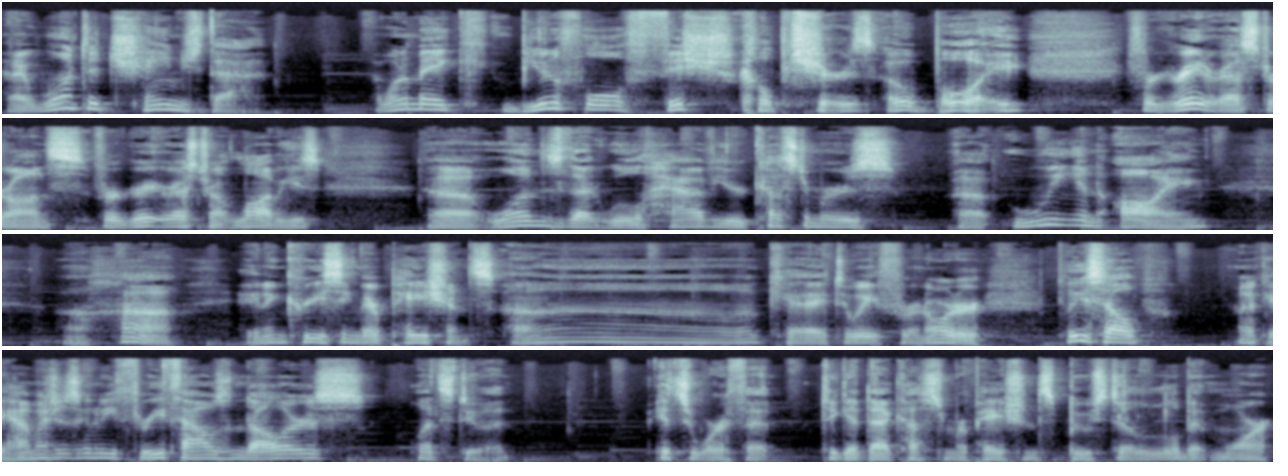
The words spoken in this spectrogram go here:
and I want to change that. I want to make beautiful fish sculptures, oh boy, for great restaurants, for great restaurant lobbies, uh, ones that will have your customers uh, oohing and awing, uh huh, and increasing their patience. Oh, okay, to wait for an order. Please help. Okay, how much is it going to be? $3,000? Let's do it. It's worth it to get that customer patience boosted a little bit more.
